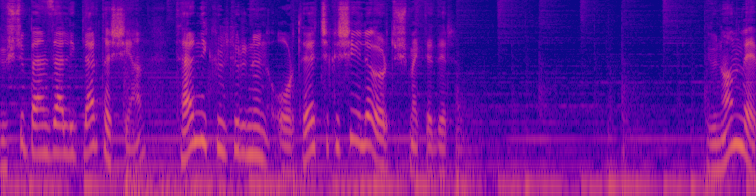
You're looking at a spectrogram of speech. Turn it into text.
güçlü benzerlikler taşıyan Terni kültürünün ortaya çıkışı ile örtüşmektedir. Yunan ve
